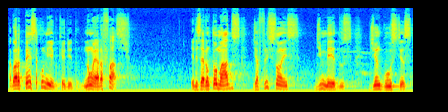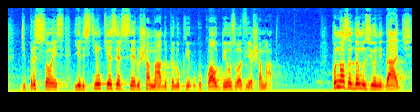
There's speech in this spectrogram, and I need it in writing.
Agora pensa comigo, querido, não era fácil. Eles eram tomados de aflições, de medos, de angústias, de pressões, e eles tinham que exercer o chamado pelo que, o qual Deus o havia chamado. Quando nós andamos em unidade,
